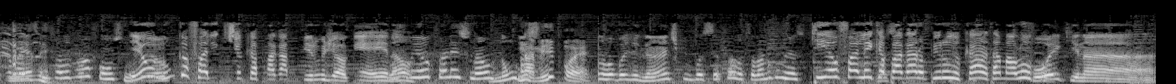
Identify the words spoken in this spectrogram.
mas lenda. quem falou foi o Afonso. Eu nunca falei que tinha que apagar peru de alguém aí, Não não. fui eu que falei isso, não. Nunca. Pra mim foi. no robô gigante que você falou, foi lá no começo. Que eu falei que apagaram o peru do cara, tá maluco? Foi que na.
